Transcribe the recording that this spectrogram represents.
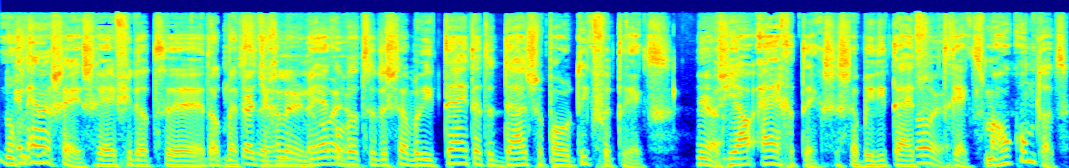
Nog in NRC schreef je dat, uh, dat met uh, Merkel oh, dat de stabiliteit uit de Duitse politiek vertrekt. Ja. Dat is jouw eigen tekst, de stabiliteit oh, vertrekt. Maar hoe komt dat?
